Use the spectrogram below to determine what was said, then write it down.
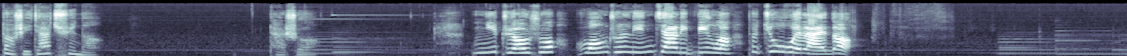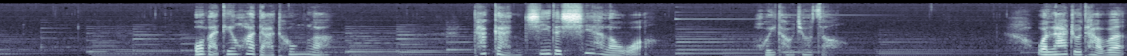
到谁家去呢？”他说：“你只要说王春林家里病了，他就会来的。”我把电话打通了，他感激的谢了我，回头就走。我拉住他问：“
